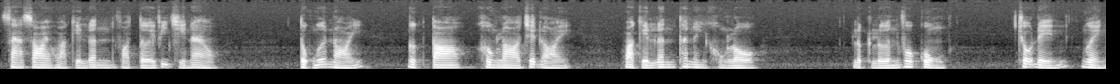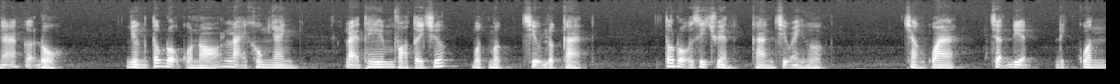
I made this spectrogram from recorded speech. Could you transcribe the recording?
ra soi hỏa kỳ lân vọt tới vị trí nào. Tục ngữ nói, Ngực to, không lo chết đói, Hỏa kỳ lân thân hình khổng lồ, Lực lớn vô cùng Chỗ đến, người ngã ngỡ đổ. Nhưng tốc độ của nó lại không nhanh, Lại thêm vào tới trước, Một mực chịu lực cản. Tốc độ di chuyển càng chịu ảnh hưởng. Chẳng qua, trận điện địch quân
